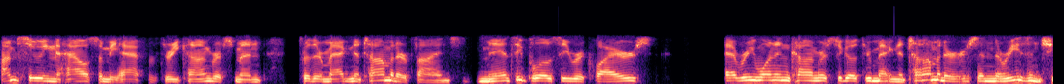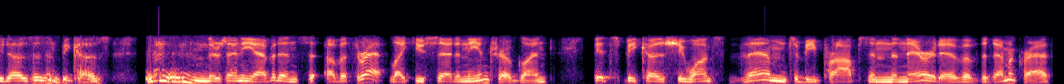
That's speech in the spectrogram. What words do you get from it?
I'm suing the House on behalf of three congressmen for their magnetometer fines. Nancy Pelosi requires everyone in Congress to go through magnetometers, and the reason she does isn't because there's any evidence of a threat, like you said in the intro, Glenn. It's because she wants them to be props in the narrative of the Democrats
